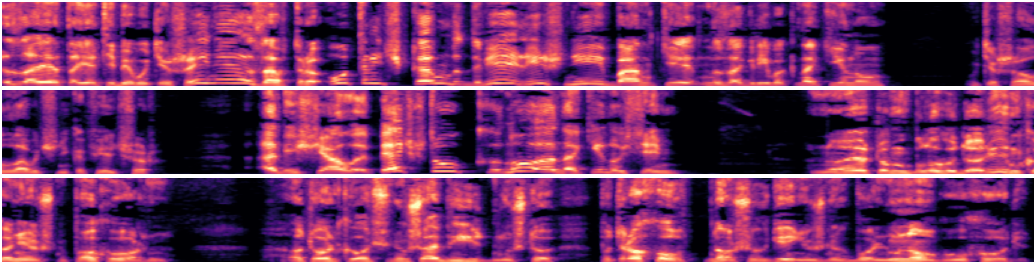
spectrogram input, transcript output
За это я тебе в утешение завтра утречком две лишние банки на загривок накину, — утешал лавочника фельдшер. — Обещал пять штук, ну, а накину семь. — На этом благодарим, конечно, покорно. А только очень уж обидно, что потрохов наших денежных больно много уходит.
